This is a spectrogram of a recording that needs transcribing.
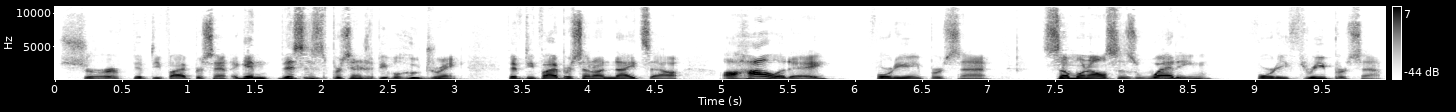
Sure, fifty-five percent. Again, this is percentage of people who drink. Fifty-five percent on nights out. A holiday, forty-eight percent. Someone else's wedding, forty-three percent.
